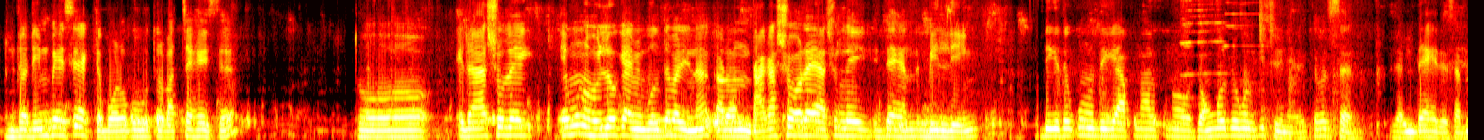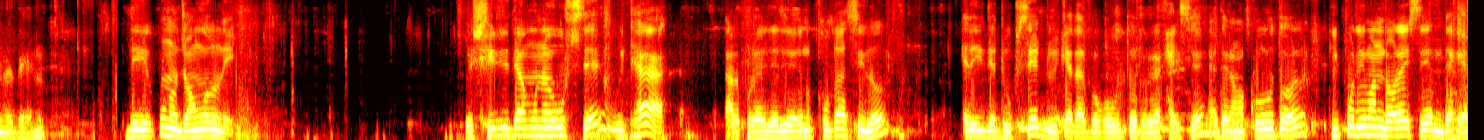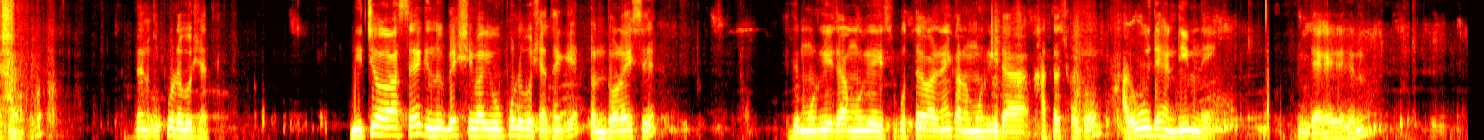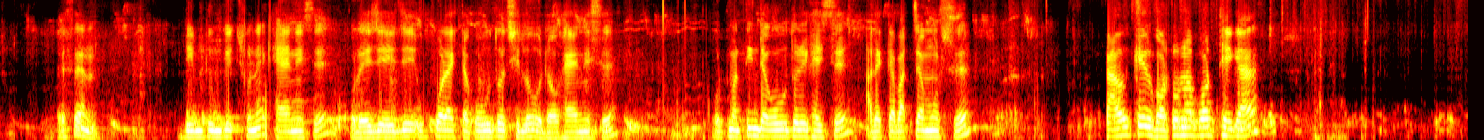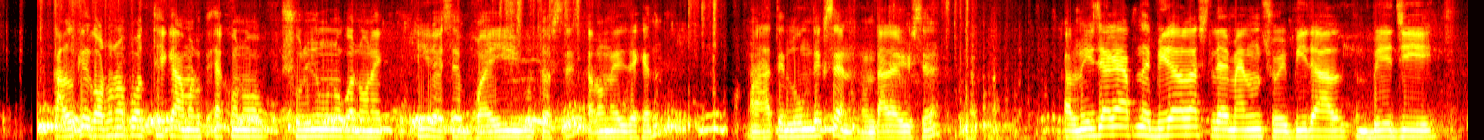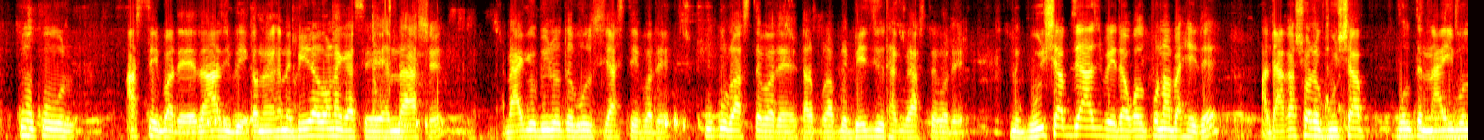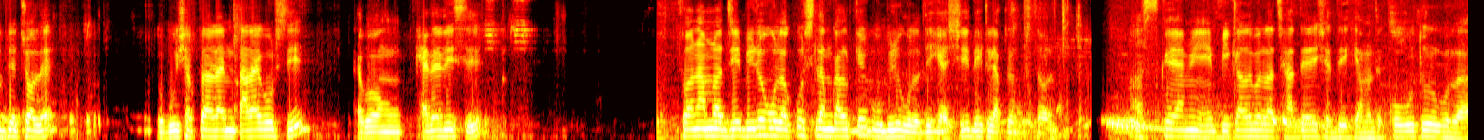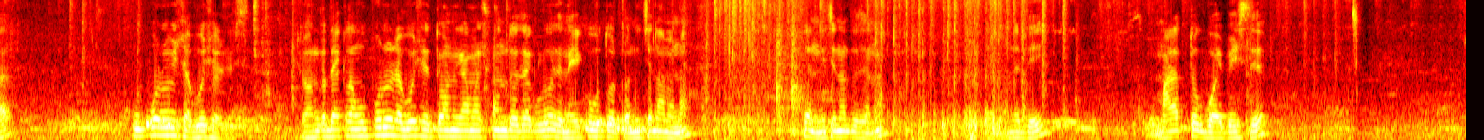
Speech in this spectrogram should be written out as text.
দুটা ডিম পেয়েছে একটা বড় কবুতর বাচ্চা খাইছে। তো এটা আসলে এমন হইল কি আমি বলতে পারি না, কারণ ঢাকা শহরে আসলে দেখেন বিল্ডিং দিকে তো কোনো দিকে আপনার কোনো জঙ্গল জঙ্গল কিছুই নেই দেখতে পাচ্ছেন আমি দেখে দিয়েছি আপনারা দেখেন। দিকে কোনো জঙ্গল নেই। সিঁড়িটা মনে উঠছে, উঠা, তারপরে যে ফুটা ছিল, এদিক দিয়ে ঢুকছে ঢুকে তারপর কবুতর খাইছে। এতে আমার কবুতর কি পরিমাণ ডরাইছে, আমি দেখে আপনাকে। উপরে বসে থাকে। নিচেও আছে, কিন্তু বেশিরভাগই উপরে বসে থাকে, কারণ ডরাইছে। যে মুরগিটা, মুরগি কিছু করতে পারে না কারণ মুরগিটা খাতা ছোট, আর ওই দেখেন ডিম নেই। দেখে দেখেন। দেখছেন ডিম টুম কিচ্ছু নেই খেয়ে নিছে। ওর এই যে এই যে উপর একটা কবুতর ছিল, ওটাও খেয়ে নিছে। ওর তোমার তিনটা কবুতরই খাইছে, আর একটা বাচ্চা মরছে। কালকের ঘটনার পর থেকে কালকের ঘটনার পর থেকে আমার এখনও শরীর মনে করেন অনেক ই হয়েছে, ভয় আসছে কারণ এই দেখেন, আমার হাতে লোম দেখছেন? দাঁড়ায় রয়েছে। কারণ এই জায়গায় আপনার বিড়াল আসলে মানুষই বিড়াল, বেজি, কুকুর আসতেই পারে, এরা আসবে। কারণ এখানে বিড়াল অনেক আছে এখানে আসে। আমি আগেও বিরতে বলছি আসতেই পারে। কুকুর আসতে পারে, তারপর আপনার বেজিও থাকলে আসতে পারে। গুইসাপ যে আসবে, এটা কল্পনা বাহিরে। আর ঢাকা শহরে গুইসাপ বলতে নাই বলতে চলে। তো গুইসাপটা আমি তাড়াই করছি এবং খেতে দিছি। তখন আমরা যে ভিডিওগুলো করছিলাম কালকে, ওই ভিডিওগুলো দেখে আসি, দেখলে আপনি বুঝতে পারবেন। আজকে আমি বিকালবেলা ছাদে এসে দেখি আমাদের কবুতরগুলা উপরে উঠে বসে রয়েছে। যখন দেখলাম উপরে উঠে বসে তখন আমার সন্দেহ জাগলো যে না, এই কবুতরটা নিচে নামে না? নিচে নামতেছে না। মানে দেই, মারাত্মক ভয় পেয়েছে।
